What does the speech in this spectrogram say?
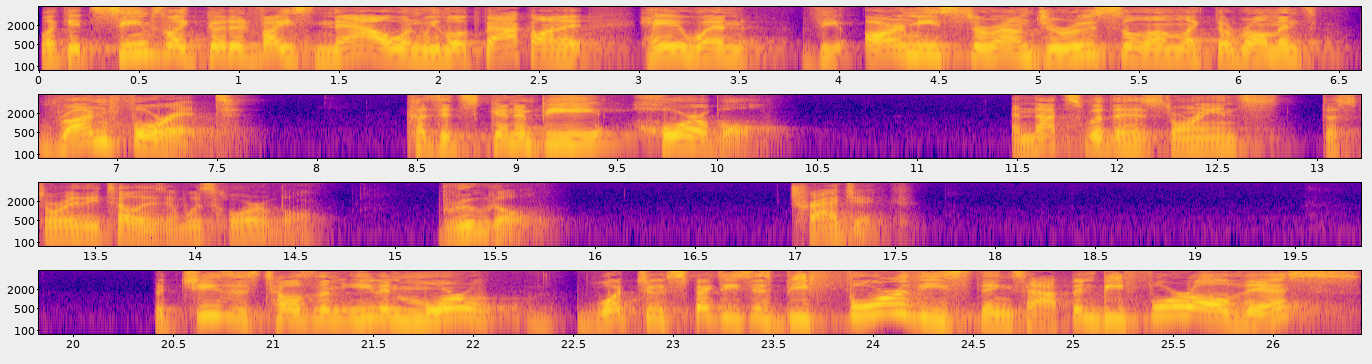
Like it seems like good advice now when we look back on it. Hey, when the armies surround Jerusalem like the Romans, run for it because it's going to be horrible. And that's what the historians, the story they tell is it was horrible, brutal, tragic. But Jesus tells them even more what to expect. He says, before these things happen, before all this,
